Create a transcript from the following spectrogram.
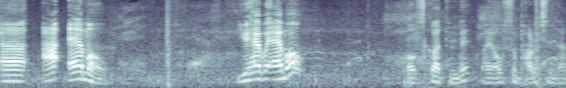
uh, uh, ammo. You have ammo? 없을 것 같은데? 아니 없으면 바로 친다.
